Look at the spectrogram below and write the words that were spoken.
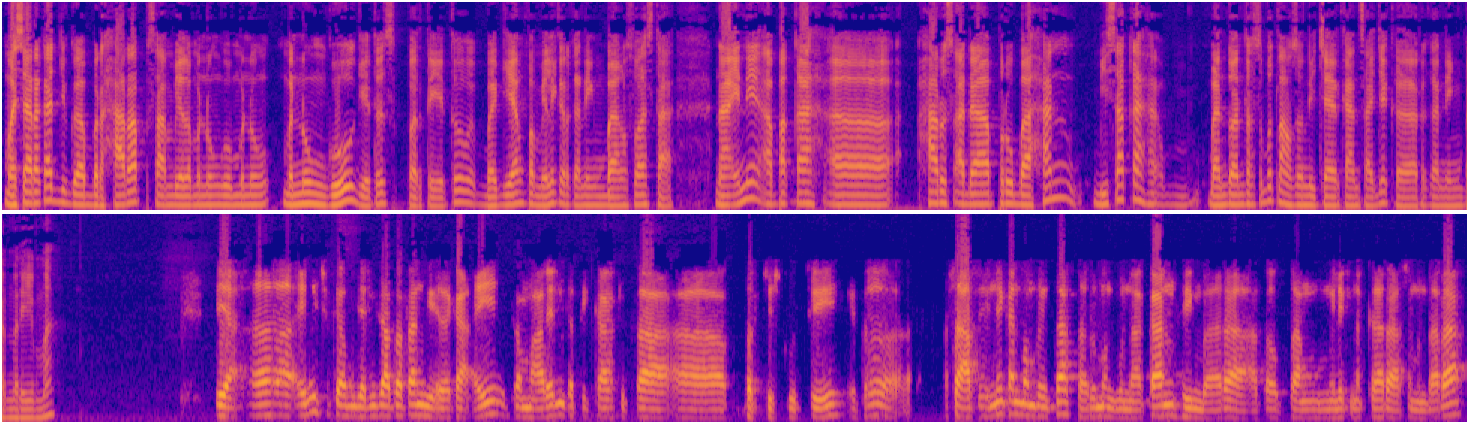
masyarakat juga berharap sambil menunggu menung- menunggu gitu seperti itu bagi yang pemilik rekening bank swasta. Nah ini apakah eh, harus ada perubahan? Bisakah bantuan tersebut langsung dicairkan saja ke rekening penerima? Ya, eh, ini juga menjadi catatan di LKI kemarin ketika kita eh, berdiskusi itu saat ini kan pemerintah baru menggunakan himbara atau bank milik negara, sementara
